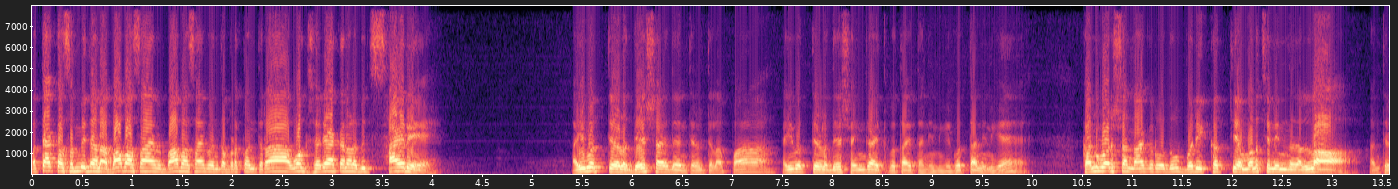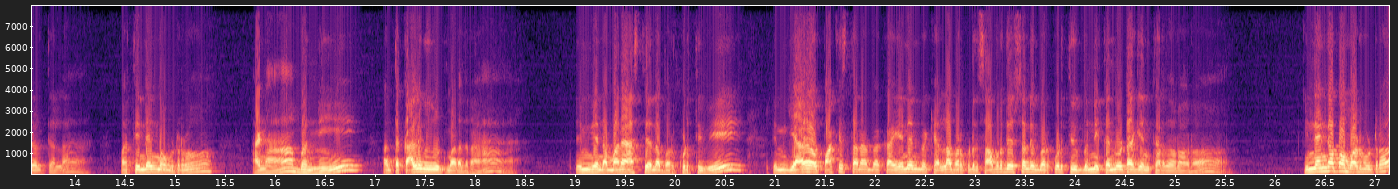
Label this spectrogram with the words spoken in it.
ಮತ್ತೆ ಅಕ್ಕ ಸಂವಿಧಾನ ಬಾಬಾ ಸಾಹೇಬ್ ಬಾಬಾ ಸಾಹೇಬ್ ಅಂತ ಬಡ್ಕೊಂತೀರಾ? ಹೋಗಿ ಶರಿಯಾ ಕಾನೂನು ಬಿದ್ದು ಸಾಯ್ರಿ. ಐವತ್ತೇಳು ದೇಶ ಇದೆ ಅಂತ ಹೇಳ್ತಿಲ್ಲಪ್ಪ. ಐವತ್ತೇಳು ದೇಶ ಹಿಂಗಾಯ್ತು ಗೊತ್ತಾಯ್ತಾ ನಿನಗೆ? ಗೊತ್ತಾ ನಿನಗೆ? ಕನ್ವರ್ಷನ್ ಆಗಿರೋದು ಬರೀ ಕತ್ತಿಯ ಮನಸ್ಸಿನಿಂದಲ್ಲ ಅಂತ ಹೇಳ್ತಿಲ್ಲ. ಮತ್ತೆ ಇನ್ನೇಂಗೆ ಮಾಡ್ಬಿಟ್ರು? ಅಣ್ಣ, ಬನ್ನಿ ಅಂತ ಕಾಲಿಗೆ ಯೂಟ್ ಮಾಡಿದ್ರಾ? ನಿಮಗೆ ನಮ್ಮ ಮನೆ ಆಸ್ತಿ ಎಲ್ಲ ಬರ್ಕೊಡ್ತೀವಿ. ನಿಮ್ಗೆ ಯಾವ್ಯಾವ ಪಾಕಿಸ್ತಾನ ಬೇಕಾ, ಏನೇನು ಬೇಕು ಎಲ್ಲ ಬರ್ಕೊಡ್ತೀವಿ. ಸಾವಿರ ದೇಶದಲ್ಲಿ ಬರ್ಕೊಡ್ತೀವಿ. ಬನ್ನಿ, ಕನ್ವರ್ಟ್ ಆಗಿ ಏನು ಕರೆದವ್ರು ಅವರು? ಇನ್ನೆಂಗಪ್ಪ ಮಾಡ್ಬಿಟ್ರು?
